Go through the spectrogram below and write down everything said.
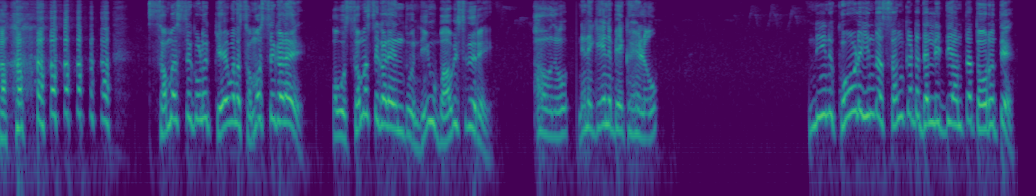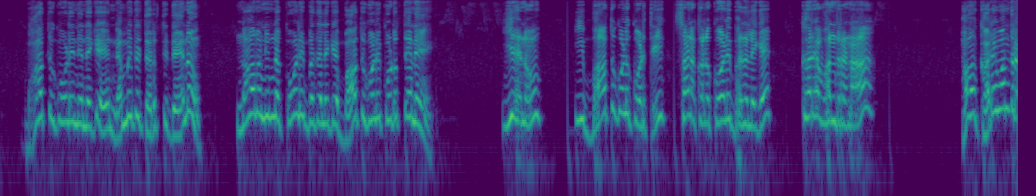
ಸಮಸ್ಯೆಗಳು ಕೇವಲ ಸಮಸ್ಯೆಗಳೇ. ಅವು ಸಮಸ್ಯೆಗಳೆಂದು ನೀವು ಭಾವಿಸಿದರೆ. ಹೌದು ನಿನಗೇನು ಬೇಕು ಹೇಳು? ನೀನು ಕೋಳಿಯಿಂದ ಸಂಕಟದಲ್ಲಿದ್ದೀಯ ಅಂತ ತೋರುತ್ತೆ. ಬಾತುಗೋಳಿ ನಿನಗೆ ನೆಮ್ಮದಿ ತರುತ್ತಿದ್ದೇನು? ನಾನು ನಿನ್ನ ಕೋಳಿ ಬದಲಿಗೆ ಬಾತುಗೋಳಿ ಕೊಡುತ್ತೇನೆ. ಏನು? ಈ ಬಾತುಗೋಳು ಕೊಡ್ತಿ ಸಣಕಲು ಕೋಳಿ ಬದಲಿಗೆ ಕರೆ ಬಂದ್ರನಾ ಹಾ ಕರೆವಂದ್ರ.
